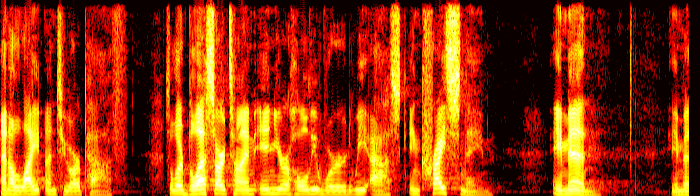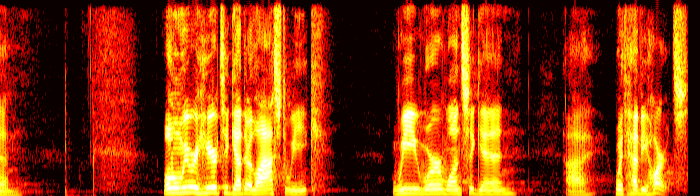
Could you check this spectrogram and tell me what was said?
and a light unto our path. So, Lord, bless our time in your holy word, we ask. In Christ's name, amen. Amen. Well, when we were here together last week, we were once again uh, with heavy hearts.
